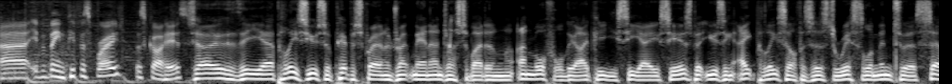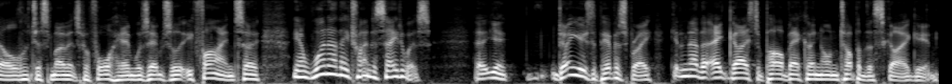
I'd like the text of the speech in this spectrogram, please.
Uh, ever been pepper sprayed? This guy has. So the uh, police use of pepper spray on a drunk man unjustified and unlawful, the IPCA says, but using eight police officers to wrestle him into a cell just moments beforehand was absolutely fine. So, you know, what are they trying to say to us? Uh, yeah, don't use the pepper spray. Get another eight guys to pile back in on top of this guy again.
